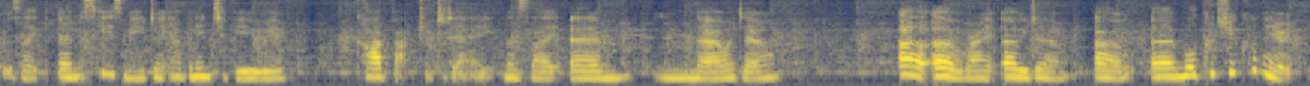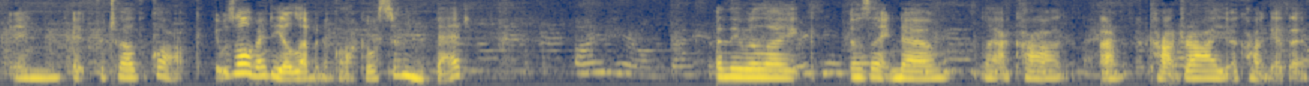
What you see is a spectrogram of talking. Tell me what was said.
It was like, um, excuse me, don't you have an interview with Card Factory today? And I was like, um, no, I don't. Oh, oh, right. Oh, you don't. Oh, um, well, could you come here in, for twelve o'clock? It was already eleven o'clock. I was still in bed. And they were like, I was like, no, like I can't, I can't drive, I can't get there.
